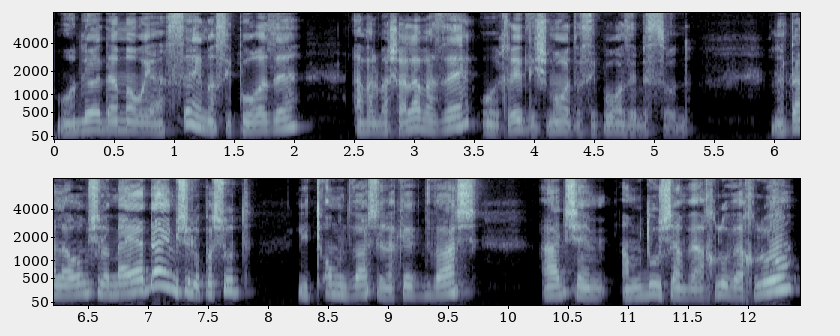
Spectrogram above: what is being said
הוא עוד לא ידע מה הוא יעשה עם הסיפור הזה, אבל בשלב הזה הוא החליט לשמור את הסיפור הזה בסוד. נתן להורים שלו מהידיים שלו פשוט לטעום דבש, ללקק דבש, עד שהם עמדו שם ואכלו ואכלו,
